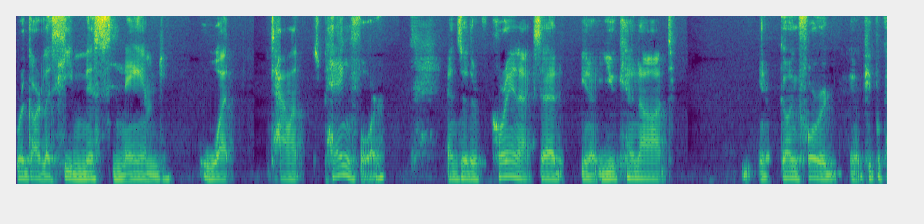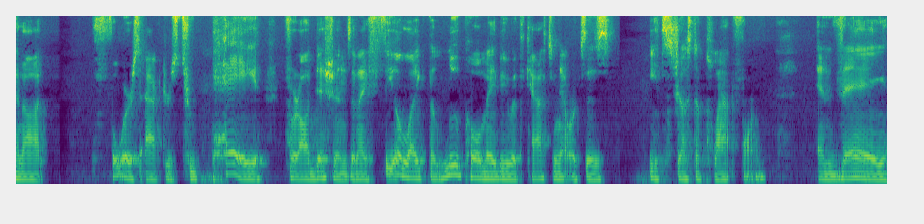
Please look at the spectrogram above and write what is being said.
regardless, he misnamed what talent was paying for. And so the Krekorian Act said, you know, you cannot, you know, going forward, you know, people cannot force actors to pay for auditions. And I feel like the loophole maybe with casting networks is it's just a platform and they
